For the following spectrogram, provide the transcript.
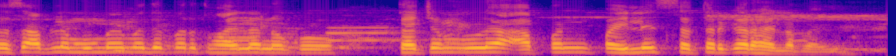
तसं आपल्या मुंबईमध्ये परत व्हायला नको. त्याच्यामुळे आपण पहिलेच सतर्क राहायला पाहिजे.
